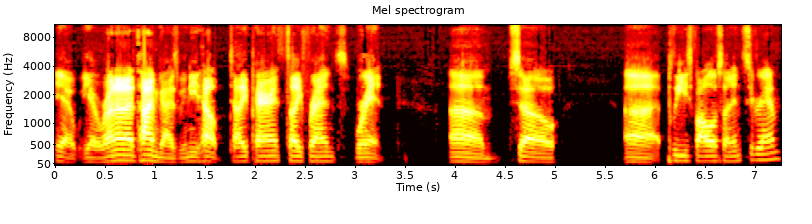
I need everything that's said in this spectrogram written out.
Yeah, yeah, we're running out of time, guys. We need help. Tell your parents, tell your friends. We're in. Um, so uh, please follow us on Instagram,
